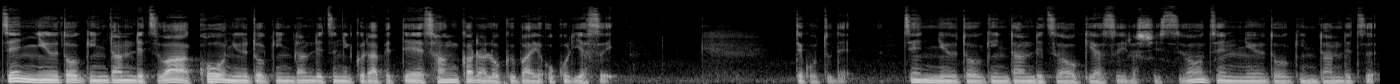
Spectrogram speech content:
全乳頭筋断裂は、高乳頭筋断裂に比べて3から6倍起こりやすい。ってことで。全乳頭筋断裂は起きやすいらしいですよ。全乳頭筋断裂。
